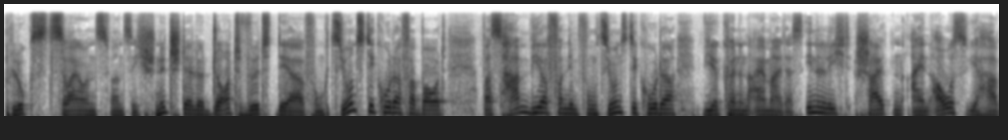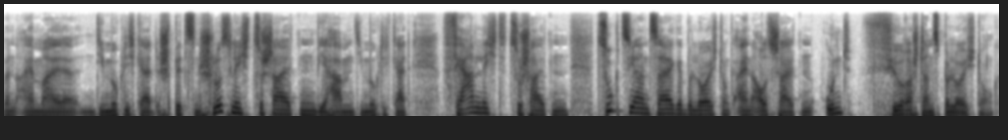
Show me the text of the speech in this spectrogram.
Plux 22 Schnittstelle. Dort wird der Funktionsdecoder verbaut. Was haben wir von dem Funktionsdecoder? Wir können einmal das Innenlicht schalten, ein aus. Wir haben einmal die Möglichkeit, Spitzenschlusslicht zu schalten. Wir haben die Möglichkeit, Fernlicht zu schalten, Zugziehanzeige, Beleuchtung ein ausschalten und Führerstandsbeleuchtung.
